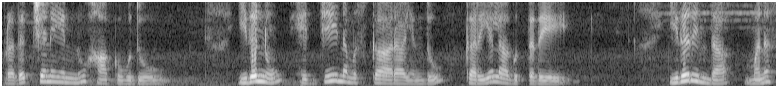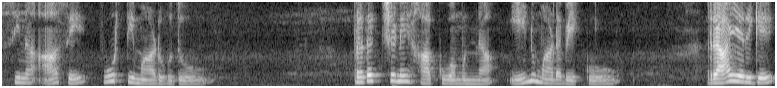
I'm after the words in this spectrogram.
ಪ್ರದಕ್ಷಿಣೆಯನ್ನು ಹಾಕುವುದು. ಇದನ್ನು ಹೆಜ್ಜೆ ನಮಸ್ಕಾರ ಎಂದು ಕರೆಯಲಾಗುತ್ತದೆ. ಇದರಿಂದ ಮನಸ್ಸಿನ ಆಸೆ ಪೂರ್ತಿ ಮಾಡುವುದು. ಪ್ರದಕ್ಷಿಣೆ ಹಾಕುವ ಮುನ್ನ ಏನು ಮಾಡಬೇಕು? ರಾಯರಿಗೆ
